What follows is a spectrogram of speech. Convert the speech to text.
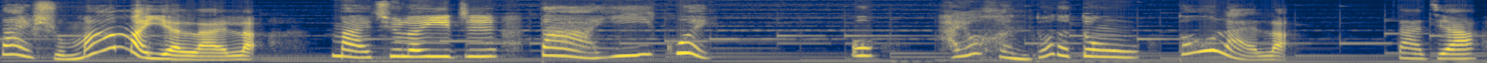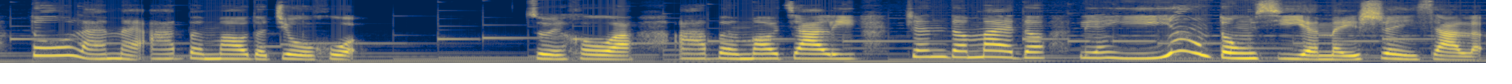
袋鼠妈妈也来了，买去了一只大衣柜。哦，还有很多的动物都来了，大家都来买阿笨猫的旧货。最后啊，阿笨猫家里真的卖的连一样东西也没剩下了。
